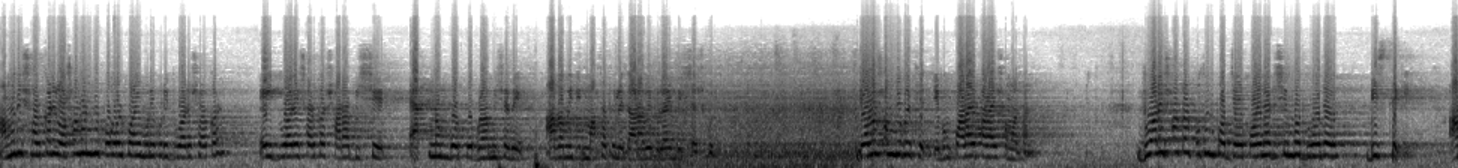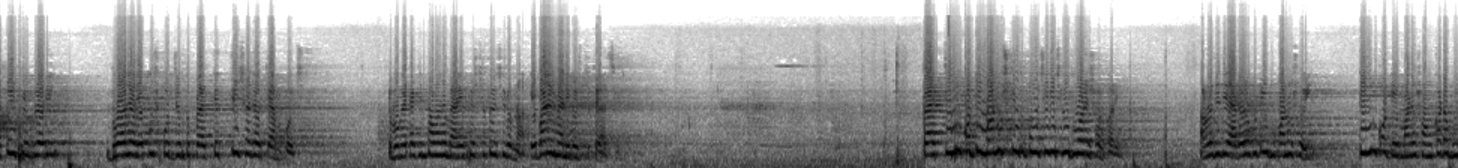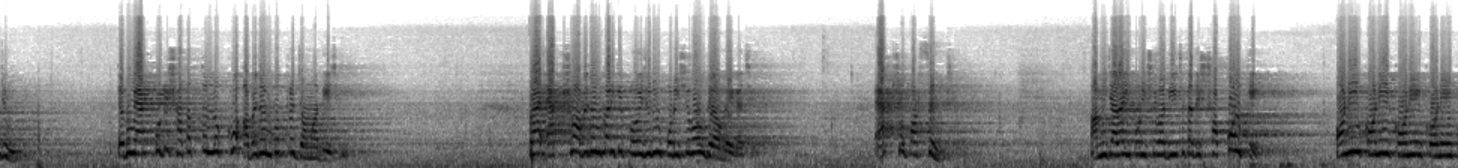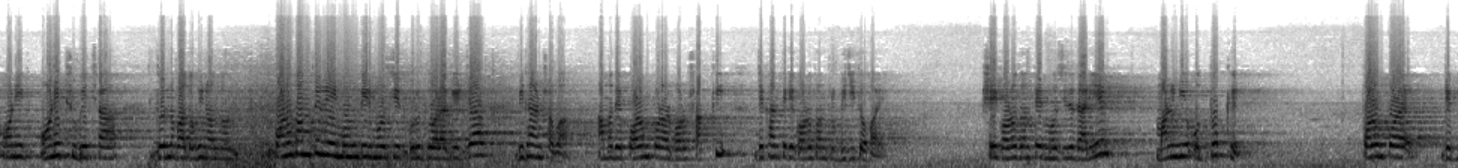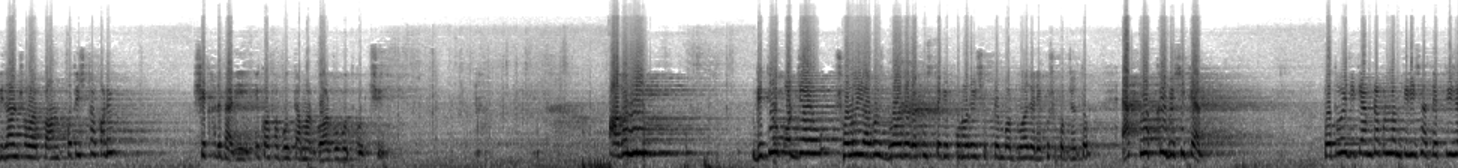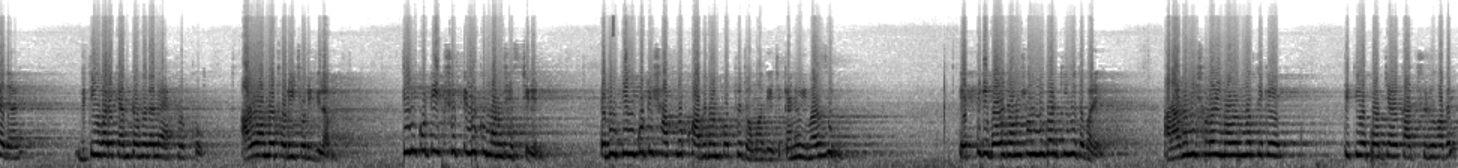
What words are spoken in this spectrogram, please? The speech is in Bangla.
আমাদের সরকারের অসামান্য প্রকল্প আমি মনে করি দুয়ারে সরকার। এই দুয়ারে সরকার সারা বিশ্বের এক নম্বর প্রোগ্রাম হিসেবে আগামী দিন মাথা তুলে দাঁড়াবে বলে আমি বিশ্বাস করি। জনসংযোগের ক্ষেত্রে এবং পাড়ায় পাড়ায় সমাধান। দুয়ারে সরকার প্রথম পর্যায়ে পয়লা ডিসেম্বর দু হাজার বিশ থেকে আটই ফেব্রুয়ারি দু হাজার একুশ পর্যন্ত প্রায় তেত্রিশ হাজার ক্যাম্প হয়েছে। এবং এটা কিন্তু আমাদের ম্যানিফেস্টোতে ছিল না, এবারের ম্যানিফেস্টোতে আছে। প্রায় তিন কোটি মানুষ কিন্তু পৌঁছে গেছিল দুয়ারে সরকারে। আমরা যদি এগারো কোটি মানুষ হই, তিন কোটি মানে সংখ্যাটা বুঝুন এবং এক কোটি সাতাত্তর লক্ষ আবেদনপত্র জমা দিয়েছেন। প্রায় একশো আবেদনকারীকে প্রয়োজনীয় পরিষেবাও দেওয়া হয়ে গেছে। একশো পার্সেন্ট। আমি যারা এই পরিষেবা দিয়েছে, তাদের সকলকে অনেক অনেক অনেক অনেক অনেক অনেক শুভেচ্ছা ধন্যবাদ, অভিনন্দন। গণতন্ত্রের এই মন্দির, মসজিদ গুরুদ্বারা গির্জা, বিধানসভা আমাদের পরম্পরার বড় সাক্ষী, যেখান থেকে গণতন্ত্র বিজিত হয়। সেই গণতন্ত্রের মসজিদে দাঁড়িয়ে মাননীয় অধ্যক্ষের পরম্পরায় যে বিধানসভায় প্রাণ প্রতিষ্ঠা করে, সেখানে দাঁড়িয়ে কথা বলতে আমার গর্ববোধ করছি। আগামী দ্বিতীয় পর্যায়েও ষোলোই আগস্ট দু হাজার একুশ থেকে পনেরোই সেপ্টেম্বর দু হাজার একুশ পর্যন্ত এক লক্ষের বেশি ক্যাম্প প্রথমে যে ক্যাম্পটা করলাম তিরিশ হাজার তেত্রিশ হাজার, দ্বিতীয়বারে ক্যাম্পটা হয়ে গেল এক লক্ষ। আরও আমরা ছড়িয়ে ছড়িয়ে দিলাম। তিন কোটি একষট্টি লক্ষ মানুষ এসেছিলেন এবং তিন কোটি সাত লক্ষ আবেদনপত্র জমা দিয়েছে। কেন ইমার্জিং? এর থেকে বড় জনসংযোগ আর কি হতে পারে? আর আগামী ষোলোই নভেম্বর থেকে তৃতীয় পর্যায়ের কাজ শুরু হবে।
